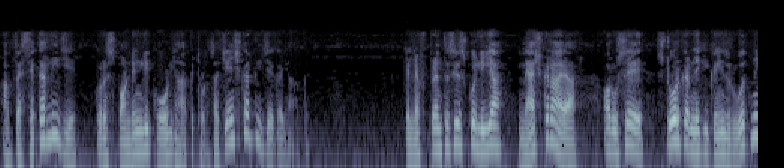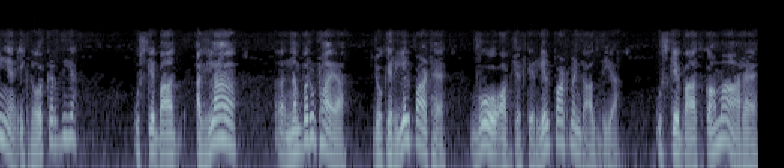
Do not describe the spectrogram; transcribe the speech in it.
آپ ویسے کر لیجیے. کورسپونڈنگلی کوڈ یہاں پہ تھوڑا سا چینج کر دیجیے گا یہاں پہ. کہ لیفٹ پرنتھس کو لیا میچ کرایا اور اسے اسٹور کرنے کی کہیں ضرورت نہیں ہے اگنور کر دیا. اس کے بعد اگلا uh, نمبر اٹھایا جو کہ ریئل پارٹ ہے، وہ آبجیکٹ کے ریئل پارٹ میں ڈال دیا. اس کے بعد کاما آ رہا ہے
